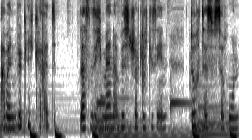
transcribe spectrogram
Aber in Wirklichkeit lassen sich Männer wissenschaftlich gesehen durch Testosteron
